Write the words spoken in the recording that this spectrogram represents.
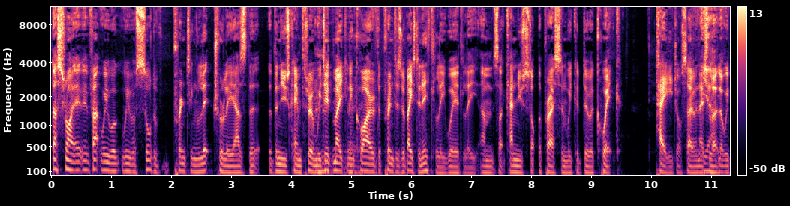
That's right. In fact, we were we were sort of printing literally as the the news came through, and we did make an inquiry of the printers. We're based in Italy, weirdly. Um, it's like, can you stop the press? And we could do a quick page or so. And they said, look, look, we,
